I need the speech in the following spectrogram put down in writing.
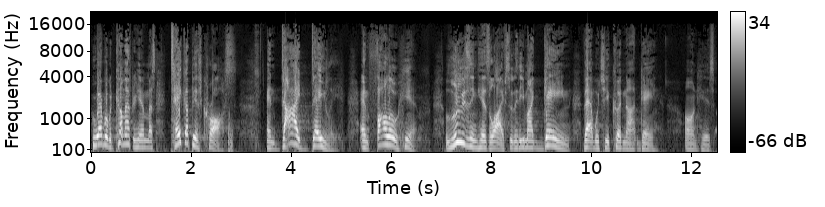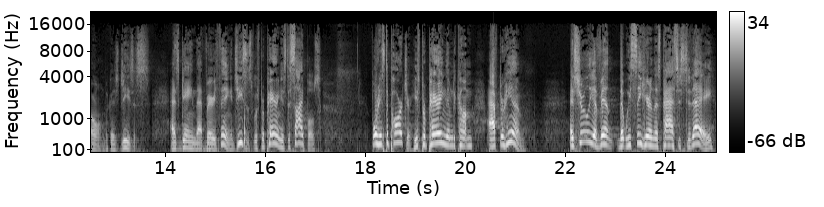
Whoever would come after him must take up his cross and die daily and follow him, losing his life so that he might gain that which he could not gain on his own because Jesus has gained that very thing. And Jesus was preparing his disciples for his departure. He's preparing them to come after him. And surely, event that we see here in this passage today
